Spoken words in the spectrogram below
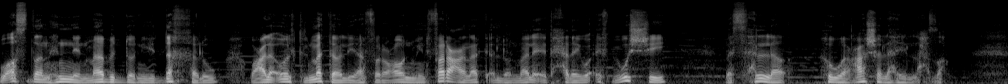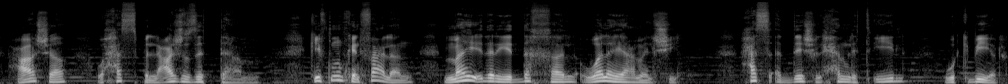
واصلا هن ما بدهم يتدخلوا. وعلى قولة المثل يا فرعون مين فرعنك؟ قال لهم ما لقيت حدا يوقف بوشي. بس هلأ هو عاش لهي اللحظة. عاش وحس بالعجز التام. كيف ممكن فعلا ما يقدر يتدخل ولا يعمل شي حس قديش الحمل تقيل وكبير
